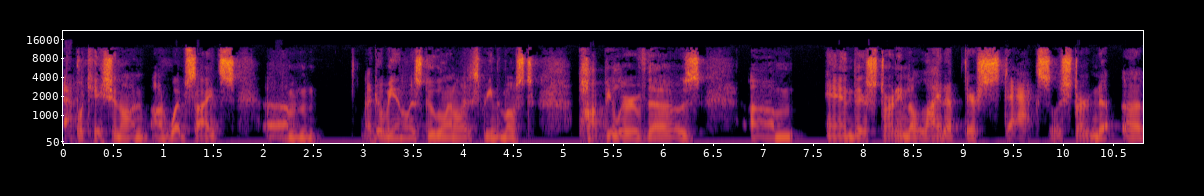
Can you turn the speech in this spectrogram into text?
application on, on websites. Um, Adobe Analytics, Google Analytics being the most popular of those. Um, and they're starting to light up their stacks. So they're starting to uh,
